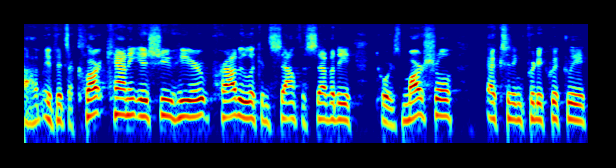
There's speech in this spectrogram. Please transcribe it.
Um, if it's a Clark County issue here, probably looking south of 70 towards Marshall, exiting pretty quickly.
